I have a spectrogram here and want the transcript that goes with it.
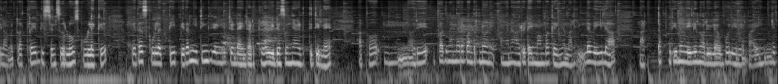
കിലോമീറ്റർ അത്രയും ഡിസ്റ്റൻസ് ഉള്ളൂ സ്കൂളിലേക്ക്. അപ്പോൾ ഇതാ സ്കൂളിലെത്തി. ഇപ്പോൾ ഇതാ മീറ്റിംഗ് കഴിഞ്ഞിട്ടുണ്ട്. അതിന്റെ അടുക്കുള്ള വീഡിയോസൊന്നും ഞാൻ എടുത്തിട്ടില്ലേ? അപ്പോൾ ഒരു പതിനൊന്നര പന്ത്രണ്ട് മണി അങ്ങനെ ആ ഒരു ടൈം ആകുമ്പോൾ കഴിഞ്ഞ. നല്ല വെയിലാണ് നട്ടപ്പൊരിയുന്ന വെയിലെന്ന് പറയില്ല അതുപോലെ ഭയങ്കര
